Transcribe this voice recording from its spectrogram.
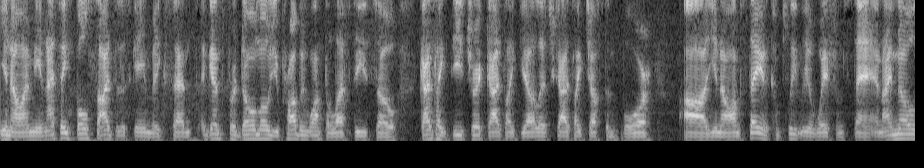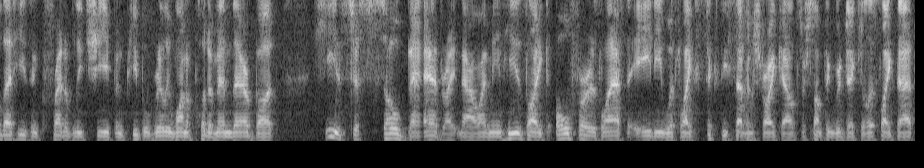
you know, I mean, I think both sides of this game make sense. Against Perdomo, you probably want the lefties. So guys like Dietrich, guys like Yelich, guys like Justin Bour. Uh, you know, I'm staying completely away from Stanton. And I know that he's incredibly cheap and people really want to put him in there, but he is just so bad right now. I mean, he's like 0 for his last 80 with like 67 strikeouts or something ridiculous like that.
